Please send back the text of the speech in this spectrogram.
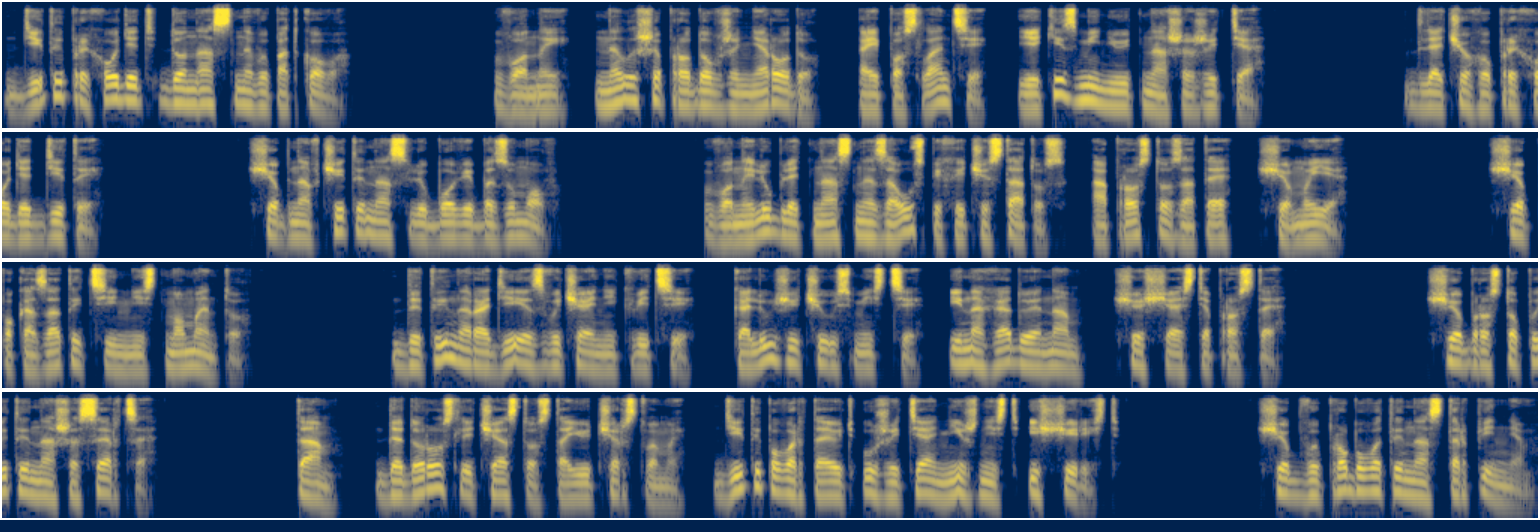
Діти приходять до нас не випадково. Вони не лише продовження роду, а й посланці, які змінюють наше життя. Для чого приходять діти? Щоб навчити нас любові без умов. Вони люблять нас не за успіхи чи статус, а просто за те, що ми є. Щоб показати цінність моменту. Дитина радіє звичайній квітці, калюжі чи усмісці, і нагадує нам, що щастя просте. Щоб розтопити наше серце. Там, де дорослі часто стають черствами, діти повертають у життя ніжність і щирість. Щоб випробувати нас терпінням.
